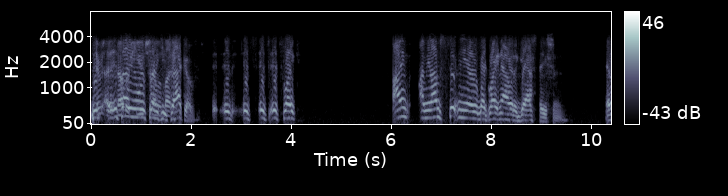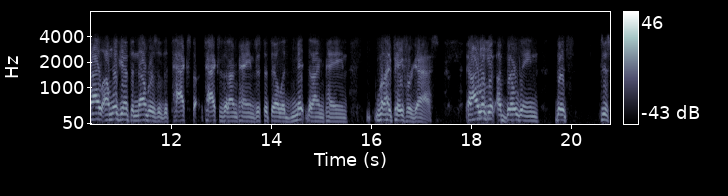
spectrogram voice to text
there was it's not even worth trying to keep money. track of. It, it, it's it's it's like I'm. I mean, I'm sitting here like right now at a gas station, and I, I'm looking at the numbers of the tax taxes that I'm paying, just that they'll admit that I'm paying when I pay for gas, and I look at a building that's just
